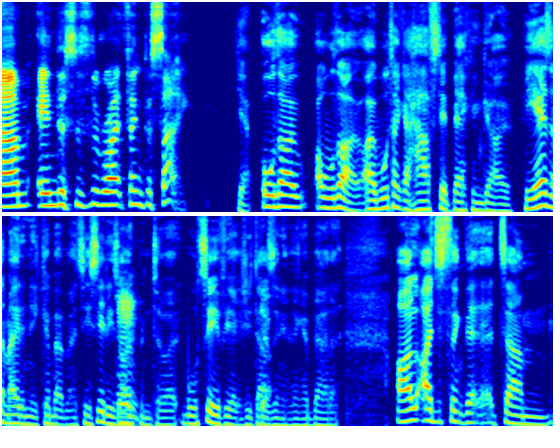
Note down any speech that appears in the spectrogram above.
Um, and this is the right thing to say. Yeah. Although, although I will take a half step back and go, he hasn't made any commitments. He said he's Mm. open to it. We'll see if he actually does anything about it. I, I just think that it's um,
